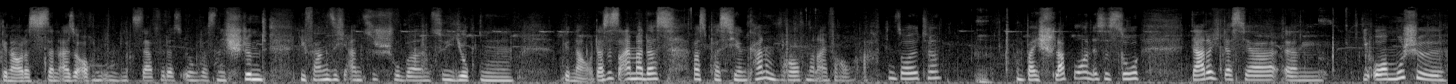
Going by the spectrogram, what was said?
Genau, das ist dann also auch ein Indiz dafür, dass irgendwas nicht stimmt. Die fangen sich an zu schubbern, zu jucken. Genau, das ist einmal das, was passieren kann und worauf man einfach auch achten sollte. Und bei Schlappohren ist es so, dadurch, dass ja ähm, die Ohrmuschel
